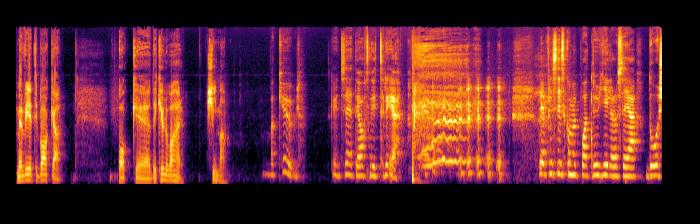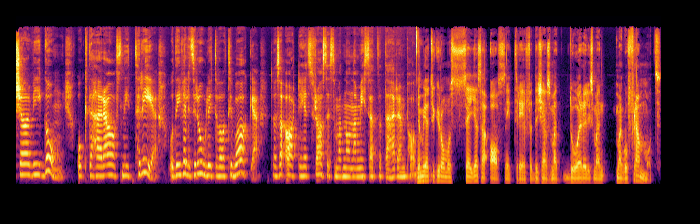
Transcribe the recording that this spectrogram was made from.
Men vi är tillbaka. Och eh, det är kul att vara här. Shima. Vad kul. Ska du inte säga att det är avsnitt tre? Vi har precis kommit på att du gillar att säga då kör vi igång. Och det här är avsnitt tre. Och det är väldigt roligt att vara tillbaka. Du har så artighetsfraser som att någon har missat att det här är en podd. Ja, men jag tycker om att säga så här avsnitt tre för det känns som att då är det liksom en, man går framåt.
